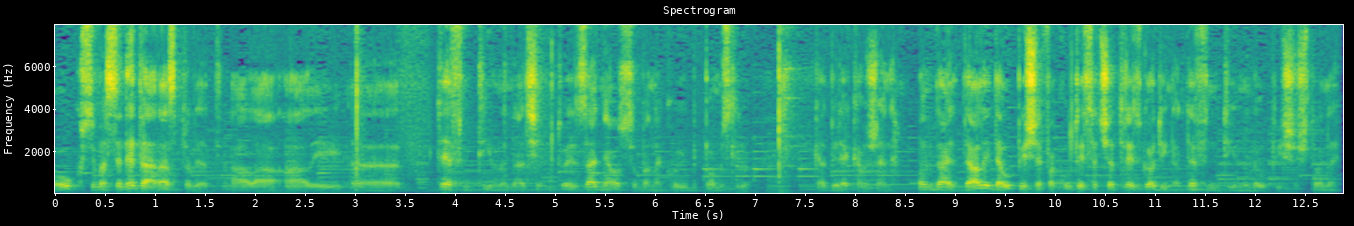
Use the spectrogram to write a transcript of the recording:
o ukusima se ne da raspravljati, ali, ali e, definitivno, znači, to je zadnja osoba na koju bi pomislio kad bi rekao žena. Da, li da upiše fakultet sa 40 godina? Definitivno da upiše, što ne.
